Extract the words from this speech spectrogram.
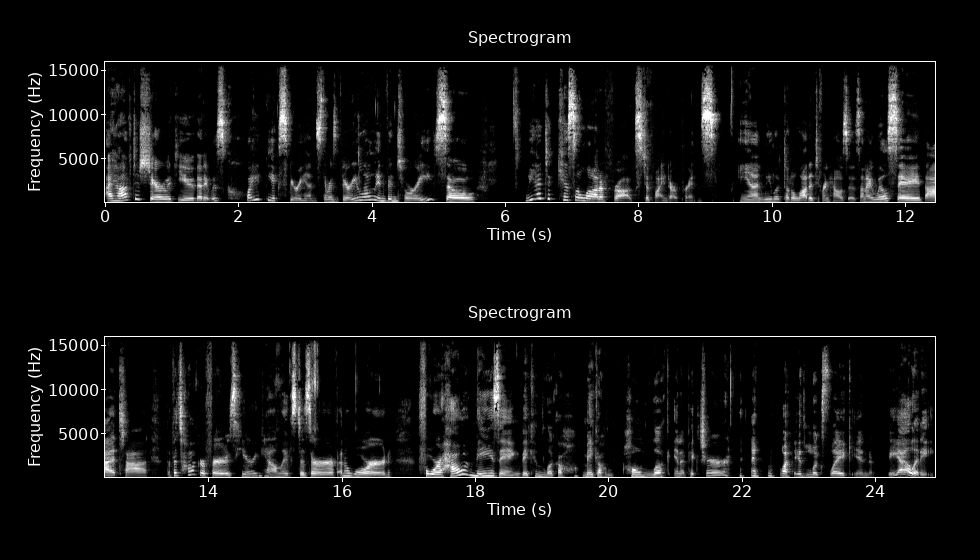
I have to share with you that it was quite the experience. There was very low inventory, so we had to kiss a lot of frogs to find our prince. And we looked at a lot of different houses. And I will say that uh, the photographers here in Kamloops deserve an award for how amazing they can look a, make a home look in a picture and what it looks like in reality.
